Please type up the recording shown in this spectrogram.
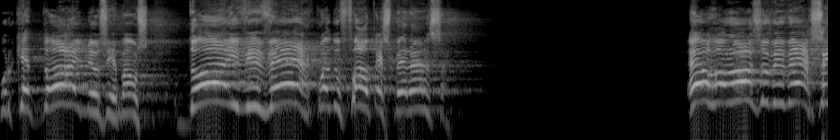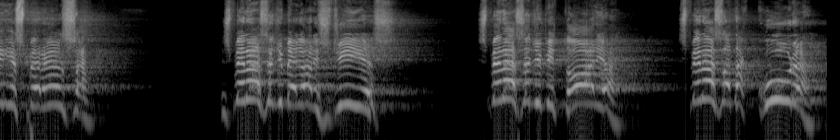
Porque dói, meus irmãos, dói viver quando falta esperança. É horroroso viver sem esperança. Esperança de melhores dias, esperança de vitória, esperança da cura,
